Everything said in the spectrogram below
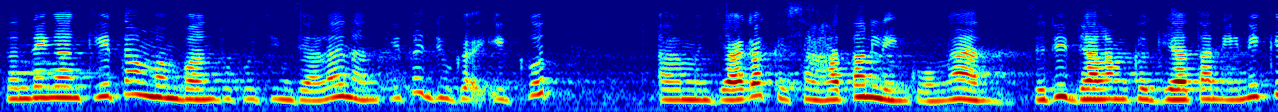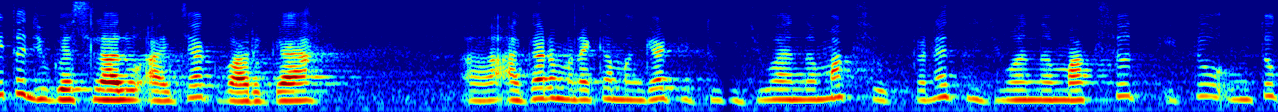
Dan dengan kita membantu kucing jalanan, kita juga ikut uh, menjaga kesehatan lingkungan. Jadi dalam kegiatan ini kita juga selalu ajak warga agar mereka mengerti tujuan dan maksud. Karena tujuan dan maksud itu untuk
